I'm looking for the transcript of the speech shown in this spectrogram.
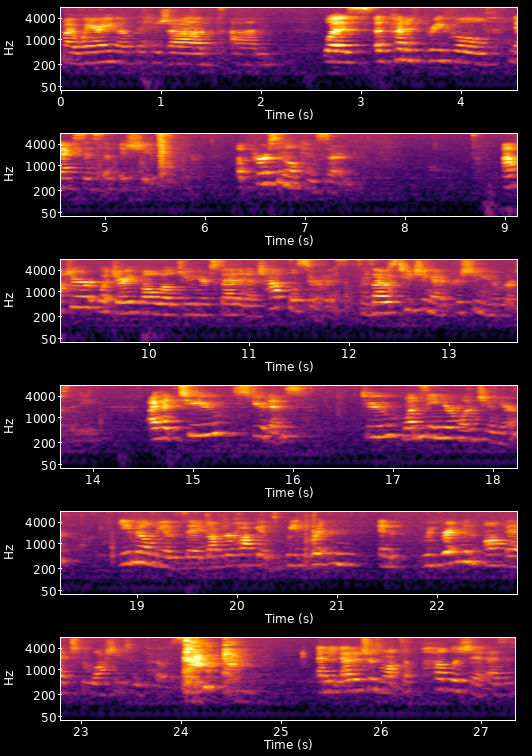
my wearing of the hijab um, was a kind of threefold nexus of issues. A personal concern. After what Jerry Falwell Jr. said in a chapel service, since I was teaching at a Christian university, I had two students, two, one senior, one junior, email me and say, Dr. Hawkins, we've written an, we've written an op-ed to the Washington Post, and the editors want to publish it as a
